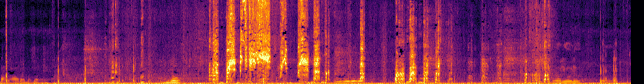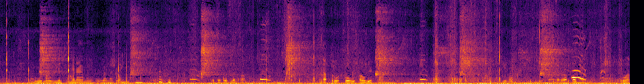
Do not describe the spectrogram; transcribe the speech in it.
ba lo rồi bà bờ vô Olha, olha. O movimento của madame bạn là cái Nó có một lớp không? Đập trụ phố Âu Việt Nam Như vậy Ruột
